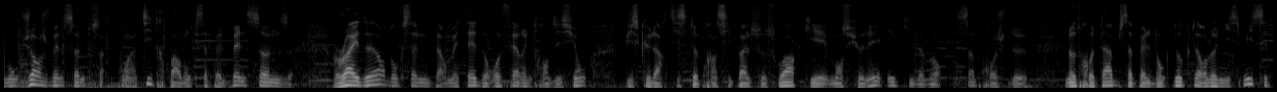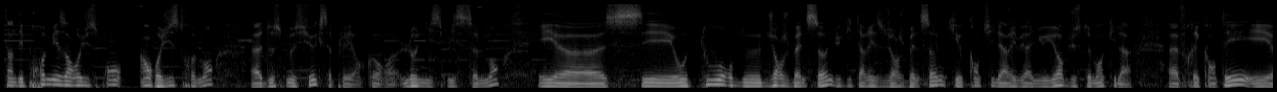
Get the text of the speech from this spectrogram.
Donc George Benson pour un titre pardon, qui s'appelle Benson's Rider. Donc ça nous permettait de refaire une transition puisque l'artiste principal ce soir qui est mentionné et qui d'abord s'approche de notre table s'appelle donc Dr. Lonnie Smith. C'est un des premiers enregistrements, enregistrements euh, de ce monsieur qui s'appelait encore Lonnie Smith seulement. Et euh, c'est autour de George Benson, du guitariste George Benson, qui quand il est arrivé à New York justement qu'il a euh, fréquenté. Et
